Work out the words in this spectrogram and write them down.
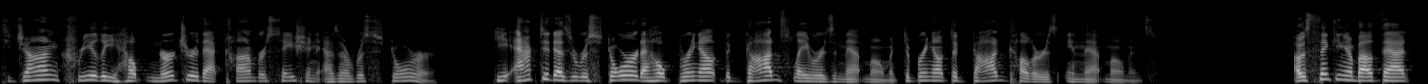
See, John Crilly helped nurture that conversation as a restorer. He acted as a restorer to help bring out the God flavors in that moment, to bring out the God colors in that moment. I was thinking about that,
